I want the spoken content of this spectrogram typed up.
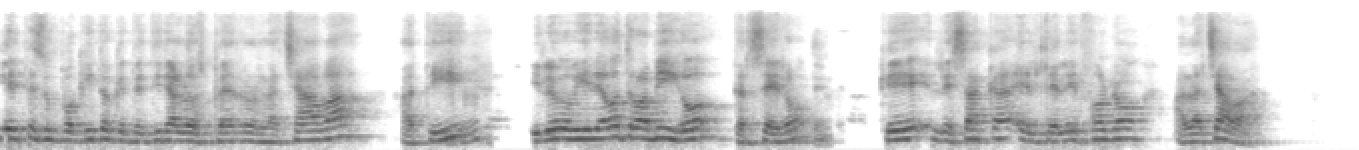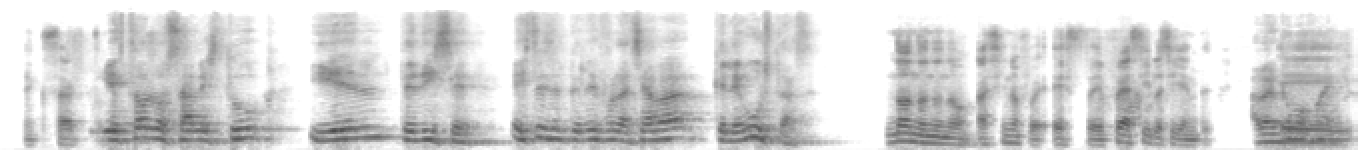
sientes un poquito que te tiran los perros la chava a ti, y luego viene otro amigo, tercero, Sí. que le saca el teléfono a la chava. Exacto. Y esto lo sabes tú, y él te dice, este es el teléfono a la chava que le gustas. No, no, no, no, así no fue. Este, fue así lo siguiente. A ver, ¿cómo Eh, fue?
